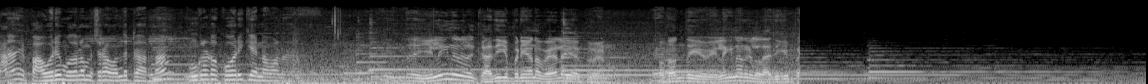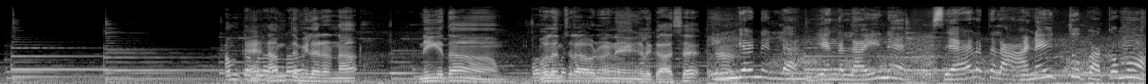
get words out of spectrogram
நான் இப்போ அவரே முதலமைச்சராக வந்துட்டாருன்னா உங்களோட கோரிக்கை என்னவான? இந்த இளைஞர்களுக்கு அதிகப்படியான வேலைவாய்ப்பு வேணும். தொடர்ந்து இளைஞர்கள் அதிக நாம் அஹ், தமிழர் நாம் தமிழர் அண்ணா நீங்கள் தான் முதலமைச்சர் ஆகணும்னு எங்களுக்கு ஆசை. இங்கன்னு இல்லை எங்கள் லைனு சேலத்தில் அனைத்து பக்கமும்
